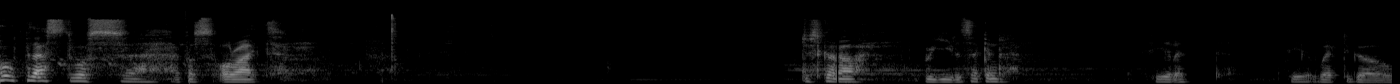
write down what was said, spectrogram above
Hope that was uh, that was all right. Just gotta breathe a second. Feel it. Feel where to go.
